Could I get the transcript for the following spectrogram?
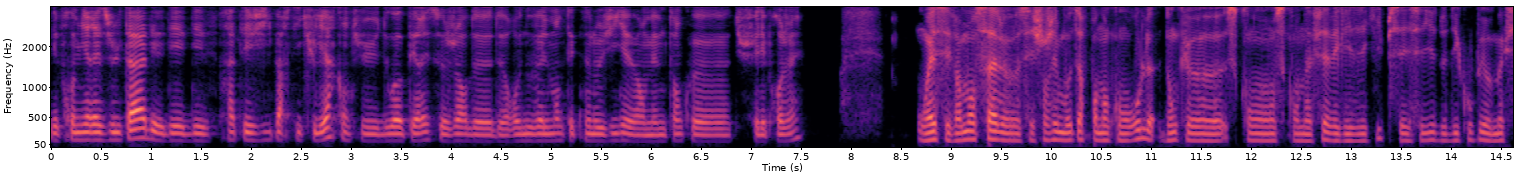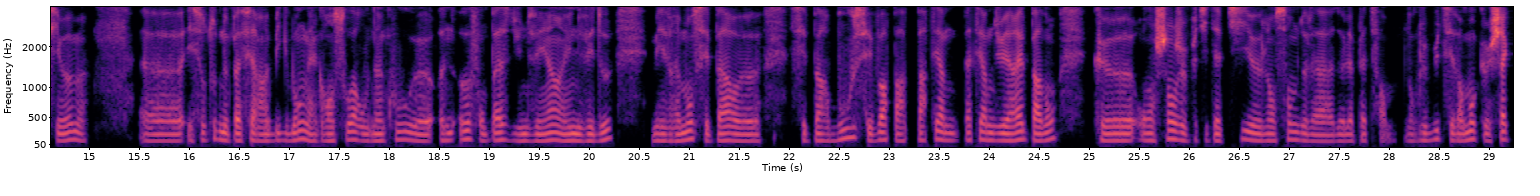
des premiers résultats, des, des, des, stratégies particulières quand tu dois opérer ce genre de, de renouvellement de technologie euh, en même temps que tu fais les projets? Ouais, c'est vraiment ça, c'est changer le moteur pendant qu'on roule. Donc, euh, ce qu'on qu'on a fait avec les équipes, c'est essayer de découper au maximum euh, et surtout de ne pas faire un big bang, un grand soir où d'un coup euh, on-off, on passe d'une V1 à une V2. Mais vraiment, c'est par par bout, c'est voir par pattern, d'URL, pardon, que on change petit à petit l'ensemble de la de la plateforme. Donc, le but, c'est vraiment que chaque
